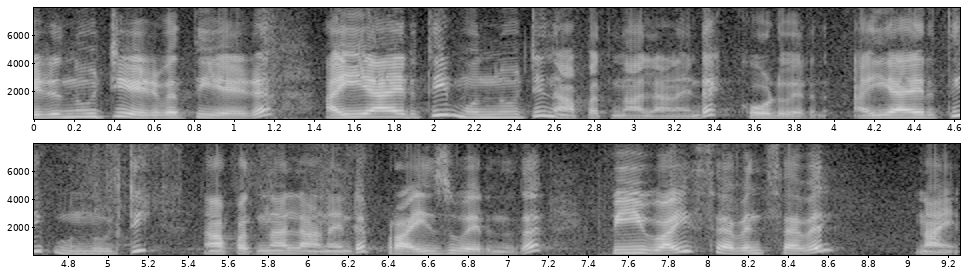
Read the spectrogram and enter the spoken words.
എഴുന്നൂറ്റി എഴുപത്തി ഏഴ് അയ്യായിരത്തി മുന്നൂറ്റി നാൽപ്പത്തിനാലാണ് എന്റെ കോഡ് വരുന്നത്. അയ്യായിരത്തി മുന്നൂറ്റി നാൽപ്പത്തിനാലാണ് എന്റെ പ്രൈസ് വരുന്നത് P Y seven seven nine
